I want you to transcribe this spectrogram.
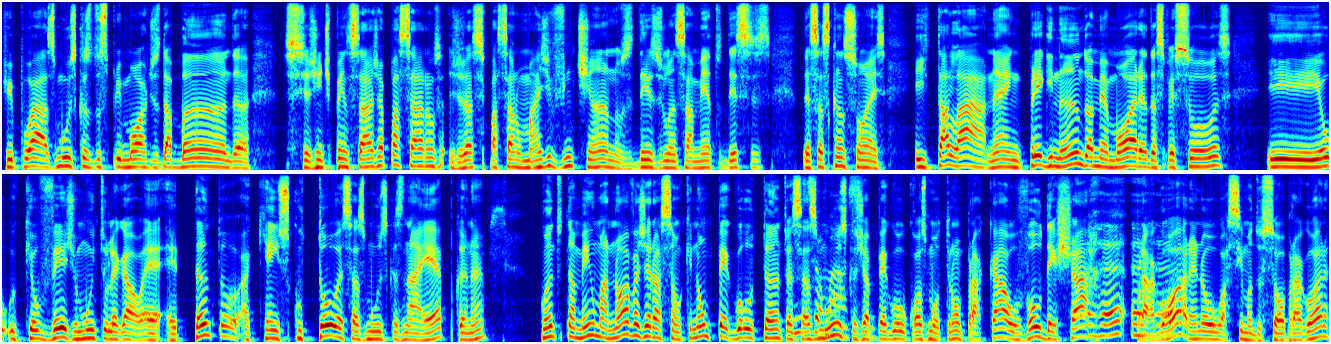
Tipo, as músicas dos primórdios da banda, se a gente pensar, já passaram, já se passaram mais de 20 anos desde o lançamento desses, dessas canções. E tá lá, né, impregnando a memória das pessoas. E eu, o que eu vejo muito legal é, é tanto a quem escutou essas músicas na época, né? Quanto também uma nova geração que não pegou tanto essas Isso é músicas, já pegou o Cosmotron pra cá, ou Vou Deixar Aham, pra aham. agora, né? ou Acima do Sol pra agora,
